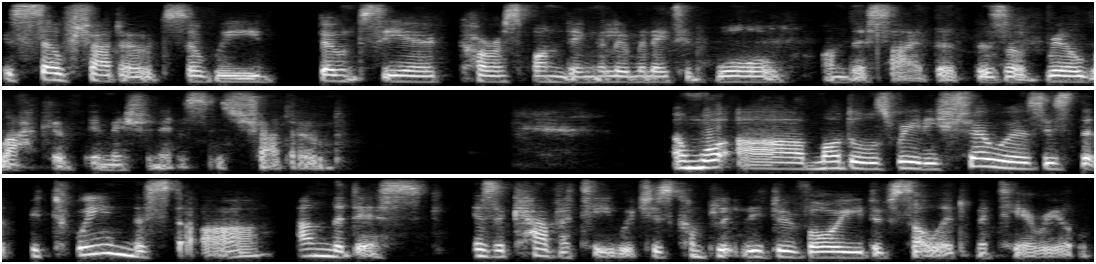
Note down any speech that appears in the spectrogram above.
is self shadowed, so we don't see a corresponding illuminated wall on this side. There's a real lack of emission, it's, it's shadowed. And what our models really show us is that between the star and the disk is a cavity which is completely devoid of solid material.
